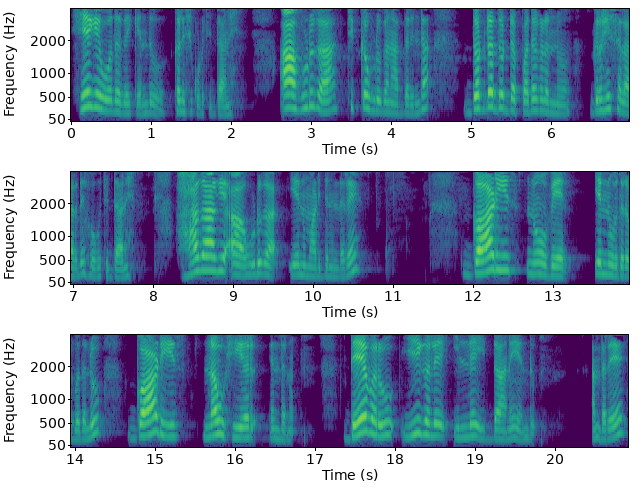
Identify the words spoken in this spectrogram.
ಹೇಗೆ ಓದಬೇಕೆಂದು ಕಲಿಸಿಕೊಡುತ್ತಿದ್ದಾನೆ. ಆ ಹುಡುಗ ಚಿಕ್ಕ ಹುಡುಗನಾದ್ದರಿಂದ ದೊಡ್ಡ ದೊಡ್ಡ ಪದಗಳನ್ನು ಗ್ರಹಿಸಲಾರದೆ ಹೋಗುತ್ತಿದ್ದಾನೆ. ಹಾಗಾಗಿ ಆ ಹುಡುಗ ಏನು ಮಾಡಿದನೆಂದರೆ, ಗಾಡ್ ಈಸ್ ನೋ ವೇರ್ ಎನ್ನುವುದರ ಬದಲು ಗಾಡ್ ಈಸ್ ನೌ ಹಿಯರ್ ಎಂದನು. ದೇವರು ಈಗಲೇ ಇಲ್ಲೇ ಇದ್ದಾನೆ ಎಂದು. ಅಂದರೆ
